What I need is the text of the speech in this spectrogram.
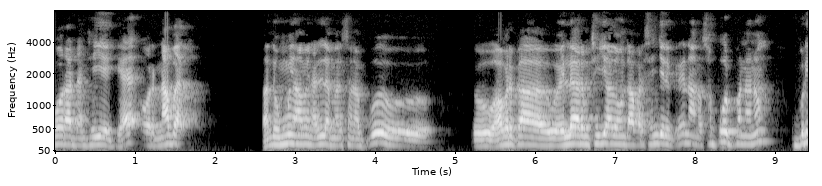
போராட்டம் செய்யக்க ஒரு நபர் வந்து உண்மையாவே நல்ல மனுஷனப்பு அவருக்கா எல்லாரும் செய்யாத ஒன்று அவர் செஞ்சிருக்கிறேன் நாங்கள் சப்போர்ட் பண்ணணும். இப்படி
